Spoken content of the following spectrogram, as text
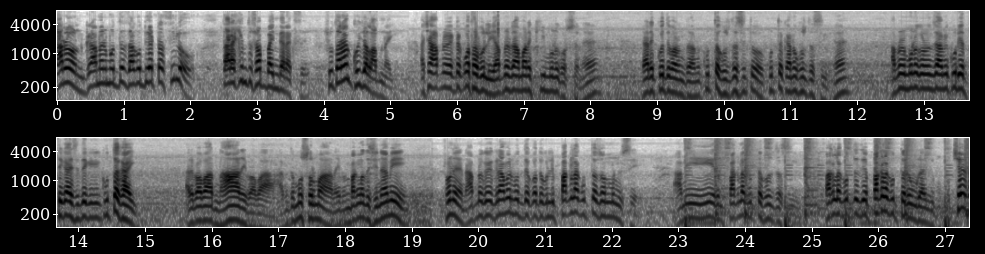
কারণ গ্রামের মধ্যে জাগো দু একটা ছিল তারা কিন্তু সব বাইন্দা রাখছে। সুতরাং খুঁজে লাভ নাই। আচ্ছা আপনার একটা কথা বলি আপনারা আমার কি মনে করছেন হ্যাঁ? ডাইরেক্ট করতে পারেন তো আমি কুত্তা খুঁজতেছি তো কুত্তা কেন খুঁজতেছি হ্যাঁ? আপনারা মনে করেন যে আমি কুরিয়ার থেকে আসি দেখে কি কুত্তা খাই? আরে বাবা না রে বাবা আমি তো মুসলমান এবং বাংলাদেশি না আমি। শোনেন আপনাকে গ্রামের মধ্যে কতগুলি পাগলা কুত্তা জন্ম নিছে? আমি এরকম পাগলা কুত্তা খুঁজতেছি। পাগলা কুত্তা দিয়ে পাগলা কুত্তারে উড়াই দিব বুঝছেন?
